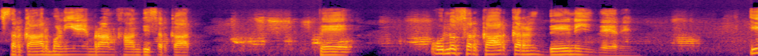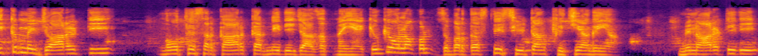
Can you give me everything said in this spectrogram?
ਸਰਕਾਰ ਬਣੀ ਹੈ, ਇਮਰਾਨ ਖਾਨ ਦੀ ਸਰਕਾਰ। ਤੇ ਉਹਨੂੰ ਸਰਕਾਰ ਕਰਨ ਦੇ ਨਹੀਂ ਦੇ ਰਹੇ। ਇੱਕ ਮੈਜੋਰਿਟੀ ਨੂੰ ਉੱਥੇ ਸਰਕਾਰ ਕਰਨੀ ਦੀ ਇਜਾਜ਼ਤ ਨਹੀਂ ਹੈ, ਕਿਉਂਕਿ ਉਹਨਾਂ ਕੋਲ ਜ਼ਬਰਦਸਤੀ ਸੀਟਾਂ ਖਿੱਚੀਆਂ ਗਈਆਂ। ਮਿਨੋਰਿਟੀ ਦੀ,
